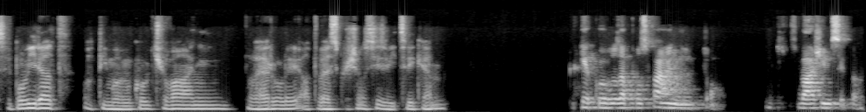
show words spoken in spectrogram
si povídat o týmovém koučování, tvé roli a tvé zkušenosti s výcvikem. Děkuji za pozvání. To. Vážím si to.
